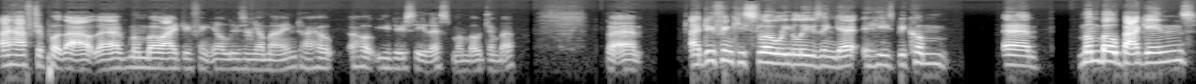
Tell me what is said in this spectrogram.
I have to put that out there, Mumbo. I do think you're losing your mind. I hope, I hope you do see this, Mumbo Jumbo. But um, I do think he's slowly losing it. He's become um, Mumbo Baggins.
